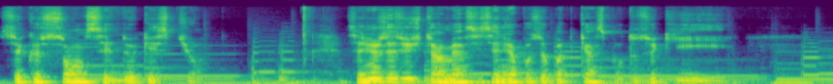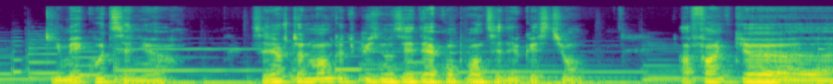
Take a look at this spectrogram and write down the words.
ce que sont ces deux questions. Seigneur Jésus, je te remercie Seigneur pour ce podcast, pour tous ceux qui, qui m'écoutent Seigneur. Seigneur, je te demande que tu puisses nous aider à comprendre ces deux questions, afin que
